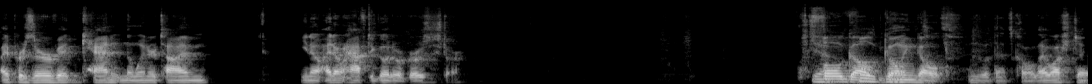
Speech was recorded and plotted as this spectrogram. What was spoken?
I preserve it can it in the wintertime. You know i don't have to go to a grocery store. Yeah, full gulp full going gulp. gulp is what that's called. I watched a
